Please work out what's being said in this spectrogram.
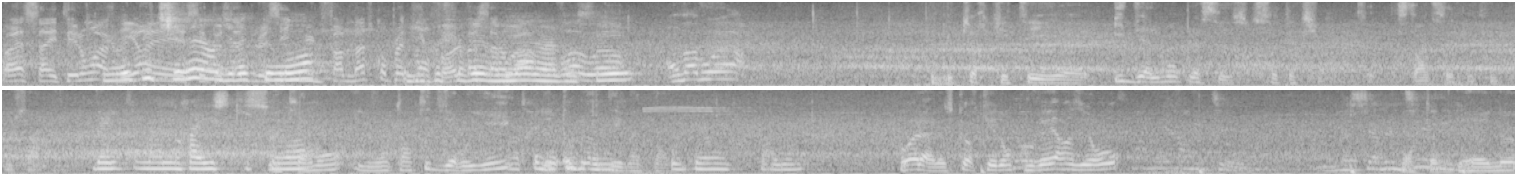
Ouais, ça a été long à venir. pu tirer c'est peut-être le indirectement. signe d'une fin de match J'ai complètement folle, va savoir. On va voir. On va voir. Le buteur qui était euh, idéalement placé sur cette action. Cette distance, c'est tout plus simple. Beltman Rice qui sort. clairement, ils vont tenter de verrouiller de tout blinder maintenant. Pardon. Voilà, le score qui est donc ouvert, 1-0. Burton Gunn.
